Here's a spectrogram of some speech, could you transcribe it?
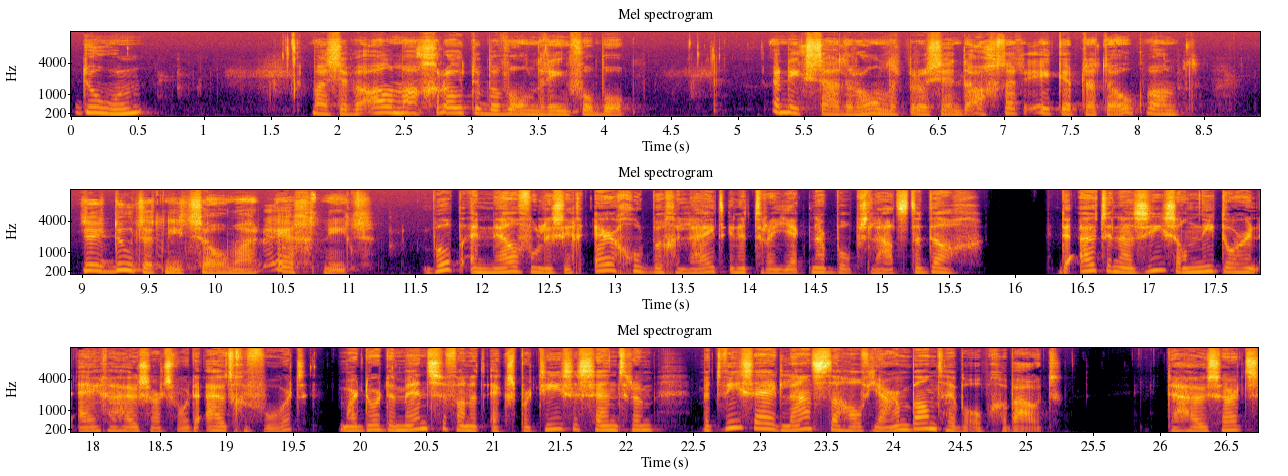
doen, maar ze hebben allemaal grote bewondering voor Bob. En ik sta er 100% achter. Ik heb dat ook, want je doet het niet zomaar, echt niet. Bob en Nel voelen zich erg goed begeleid in het traject naar Bobs laatste dag. De euthanasie zal niet door hun eigen huisarts worden uitgevoerd, maar door de mensen van het expertisecentrum met wie zij het laatste half jaar een band hebben opgebouwd. De huisarts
